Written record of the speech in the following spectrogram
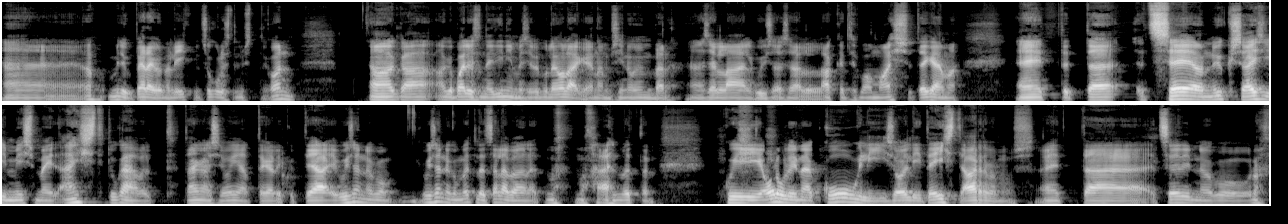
noh, muidugi perekonnaliikmed, sugulased ilmselt nagu on aga, aga paljusid neid inimesi võib-olla ei olegi enam sinu ümber äh, sel ajal, kui sa seal hakkad juba oma asju tegema. et, et, äh, et see on üks asi, mis meid hästi tugevalt tagasi hoiab tegelikult ja, ja kui sa nagu, kui sa nagu mõtled selle peale, et ma, ma vahel mõtlen, kui oluline koolis oli teiste arvamus, et, äh, et see oli nagu noh,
